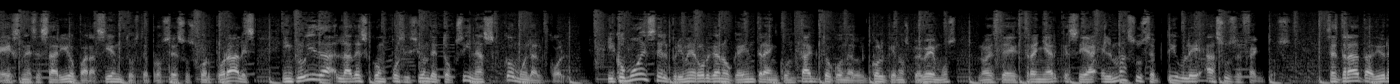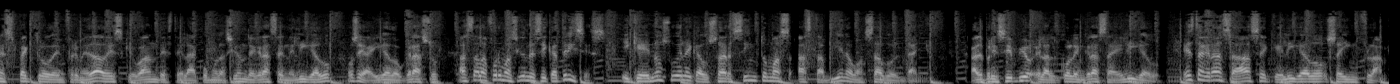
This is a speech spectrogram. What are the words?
Es necesario para cientos de procesos corporales, incluida la descomposición de toxinas como el alcohol. Y como es el primer órgano que entra en contacto con el alcohol que nos bebemos, no es de extrañar que sea el más susceptible a sus efectos. Se trata de un espectro de enfermedades que van desde la acumulación de grasa en el hígado, o sea, hígado graso, hasta la formación de cicatrices, y que no suele causar síntomas hasta bien avanzado el daño. Al principio, el alcohol engrasa el hígado. Esta grasa hace que el hígado se inflame.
